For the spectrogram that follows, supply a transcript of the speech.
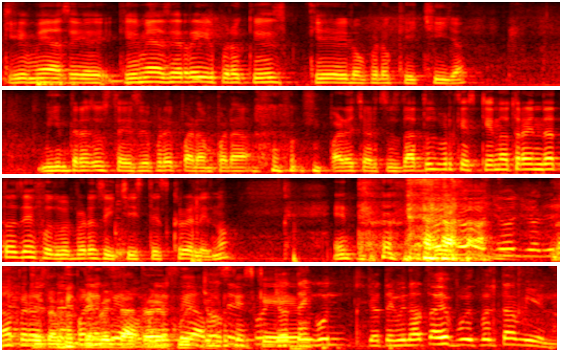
que me hace, que me hace reír, pero que es que pero que chilla. Mientras ustedes se preparan para, para echar sus datos, porque es que no traen datos de fútbol, pero sí chistes crueles, ¿no? Entonces, Yo, yo, yo, no, pero Yo también tengo el cuidado, dato de fútbol. porque es que... Yo tengo un, yo tengo un dato de fútbol también.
